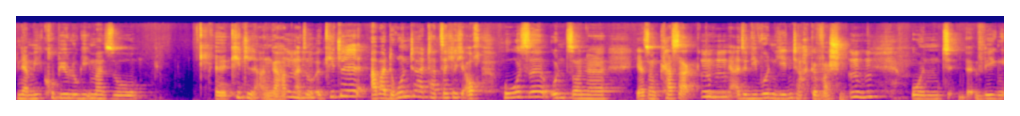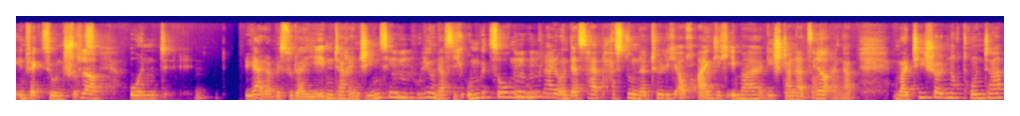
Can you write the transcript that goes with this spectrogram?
in der Mikrobiologie immer so äh, Kittel angehabt. Also äh, Kittel, aber drunter tatsächlich auch Hose und so eine, ja, so ein Kassack. Also die wurden jeden Tag gewaschen. Und äh, wegen Infektionsschutz. Klar. Und ja, da bist du da jeden Tag in Jeans hin, Mhm. Pulli und hast dich umgezogen in Umkleide und deshalb hast du natürlich auch eigentlich immer die Standardsachen Ja. angehabt. Mal T-Shirt noch drunter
